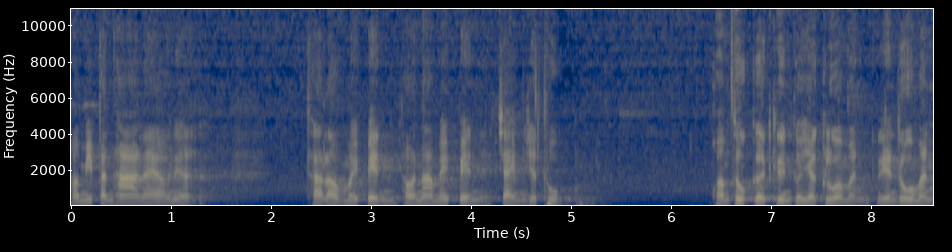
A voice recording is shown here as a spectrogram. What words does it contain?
พอมีปัญหาแล้วเนี่ยถ้าเราไม่เป็นภาวนาไม่เป็นใจมันจะทุกข์ความทุกข์เกิดขึ้นก็อย่ากลัวมันเรียนรู้มัน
